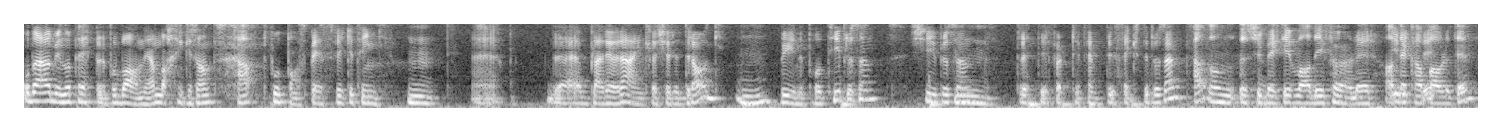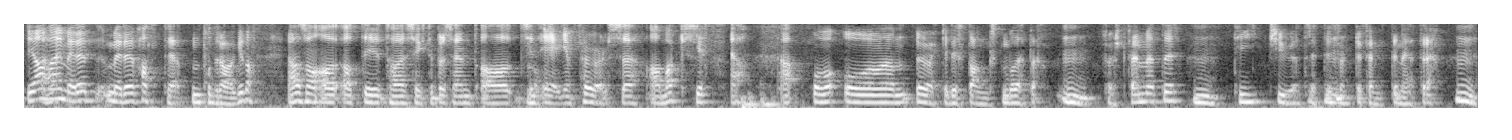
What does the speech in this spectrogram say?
Og det er å begynne å preppe på banen igjen. da, ikke sant? Fotballspesifikke ting. Mm. Eh, Det jeg pleier å gjøre, er egentlig å kjøre drag. Mm. Begynne på 10% 20 Mm. 30 40 50 60% Ja, sånn subjektivt hva de føler at de er kapable til? Ja, nei, mer, mer hastigheten på draget, da. Ja, sånn at de tar 60% av sin max. egen følelse av maks? Yes. Ja. ja. Og, og øke distansen på dette. Mm. Først 5 meter, Mm. 10, 20, 30, 40, 50 meter. Mm.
